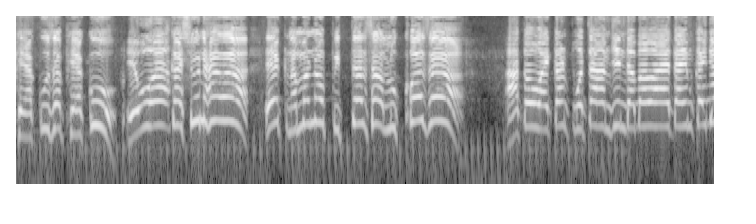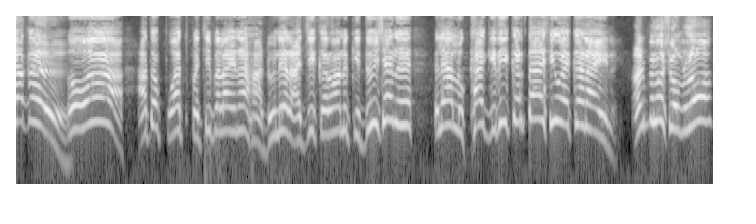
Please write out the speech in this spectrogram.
ફેંકું છે ફેંકું. એવું? કશું ના એક એક નંબરનો પિત્તર છે લુખ્ખો છે. આ તો વાયકણ પોચા સમજીને દબાવવા આવ્યા હતા એમ કહી દો કે. ઓહો આ તો પોચ પછી પેલા એના હાડુને રાજી કરવાનું કીધું છે ને એટલે આ લુખ્ખાગીરી કરતા હશે વાયકણ આવીને. અને પેલો સોમલો?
